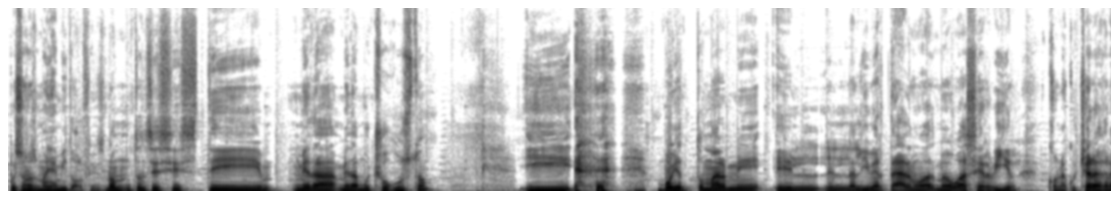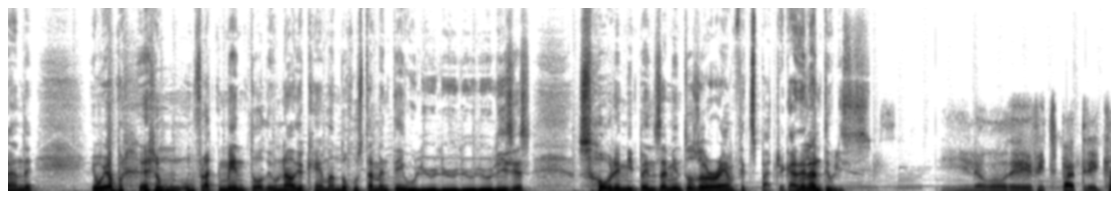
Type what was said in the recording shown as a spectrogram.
pues son los Miami Dolphins, ¿no? Entonces, este me da, me da mucho gusto. Y voy a tomarme la libertad, me voy, a, servir con la cuchara grande. Y voy a poner un, fragmento de un audio que me mandó justamente Ulises sobre mi pensamiento sobre Ryan Fitzpatrick. Adelante, Ulises. Y luego de Fitzpatrick,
